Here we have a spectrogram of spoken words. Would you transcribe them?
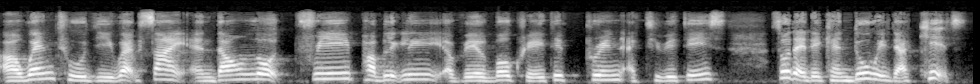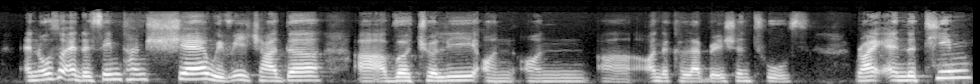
uh, went to the website and download free publicly available creative print activities so that they can do with their kids and also at the same time share with each other uh, virtually on, on, uh, on the collaboration tools, right? And the team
